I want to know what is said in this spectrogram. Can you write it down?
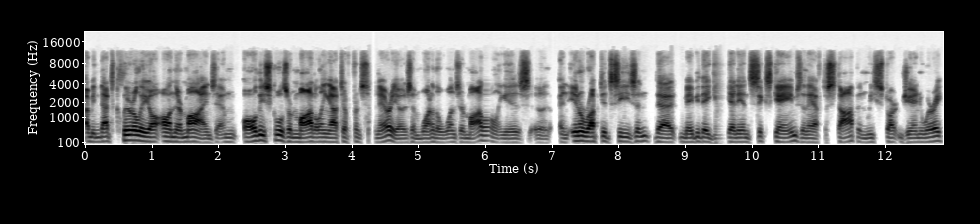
I mean that's clearly on their minds, and all these schools are modeling out different scenarios. And one of the ones they're modeling is uh, an interrupted season that maybe they get in six games and they have to stop and restart in January,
